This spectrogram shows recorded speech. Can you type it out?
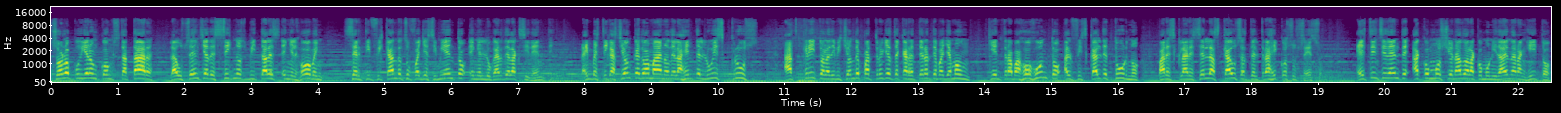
solo pudieron constatar la ausencia de signos vitales en el joven, certificando su fallecimiento en el lugar del accidente. La investigación quedó a mano del agente Luis Cruz, adscrito a la División de Patrullas de Carreteras de Bayamón, quien trabajó junto al fiscal de turno para esclarecer las causas del trágico suceso. Este incidente ha conmocionado a la comunidad de Naranjito,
